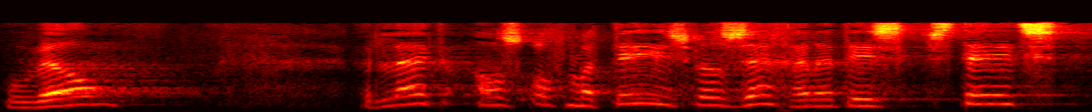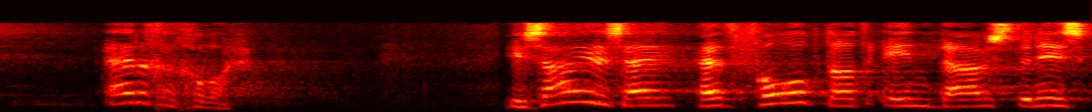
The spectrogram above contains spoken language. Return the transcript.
hoewel het lijkt alsof Matthäus wil zeggen, het is steeds erger geworden. Jezaja zei, het volk dat in duisternis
